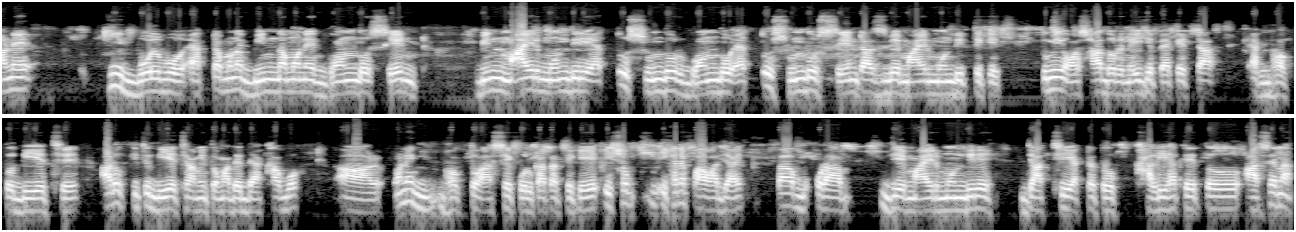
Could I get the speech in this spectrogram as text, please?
মানে কি বলব, একটা মনে বৃন্দাবনের গন্ধ সেন্ট বিন, মায়ের মন্দিরে এত সুন্দর গন্ধ, এত সুন্দর সেন্ট আসবে মায়ের মন্দির থেকে। তুমি অসাধারণ, এই যে প্যাকেটটা এক ভক্ত দিয়েছে আরও কিছু দিয়েছে, আমি তোমাদের দেখাবো। আর অনেক ভক্ত আসে কলকাতা থেকে, এসব এখানে পাওয়া যায়। তা ওরা যে মায়ের মন্দিরে যাচ্ছি, একটা তো খালি হাতে তো আসে না।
